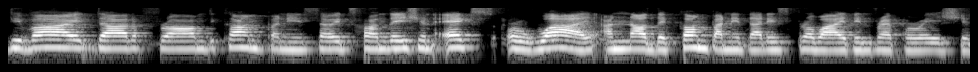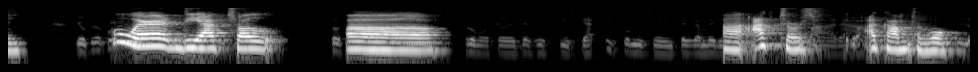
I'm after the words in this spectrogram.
divide that from the company. So it's foundation X or Y and not the company that is providing reparation. Who were the actual uh, uh, actors accountable?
